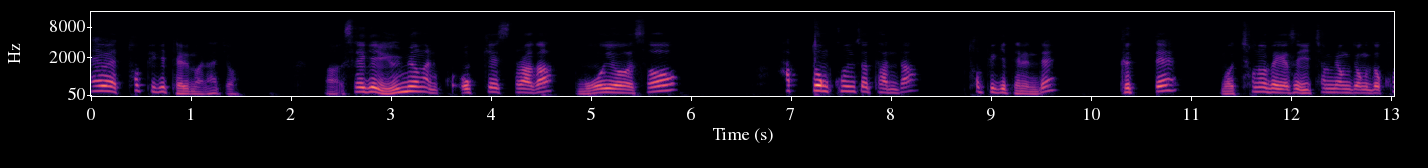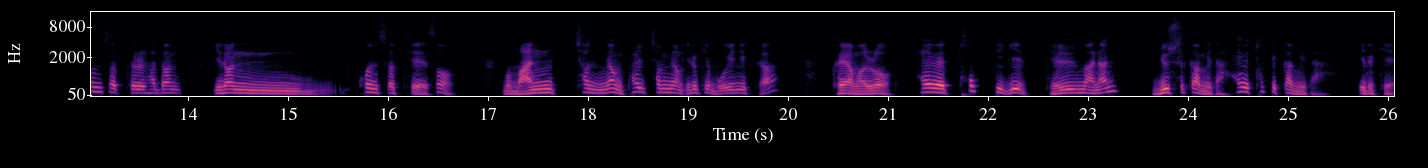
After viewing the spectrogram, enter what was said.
해외 토픽이 될 만하죠. 어, 세계 유명한 오케스트라가 모여서 합동 콘서트 한다? 토픽이 되는데 그때 뭐 1500에서 2000명 정도 콘서트를 하던 이런 콘서트에서 뭐 11,000명, 8,000명 이렇게 모이니까 그야말로 해외 토픽이 될 만한 뉴스감이다. 해외 토픽감이다. 이렇게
